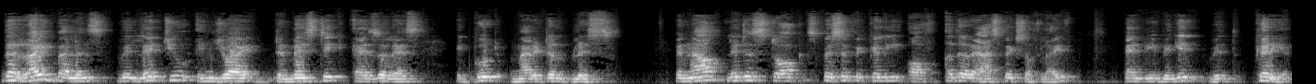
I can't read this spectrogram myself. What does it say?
The right balance will let you enjoy domestic as well as a good marital bliss. And now let us talk specifically of other aspects of life and we begin with career.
